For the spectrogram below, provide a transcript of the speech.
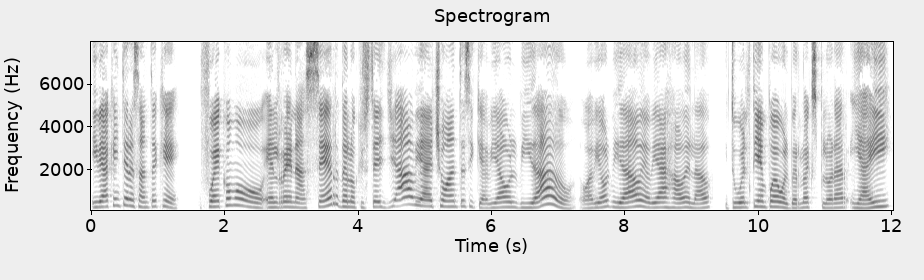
y vea qué interesante que fue como el renacer de lo que usted ya había hecho antes y que había olvidado o había olvidado y había dejado de lado y tuvo el tiempo de volverlo a explorar y ahí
